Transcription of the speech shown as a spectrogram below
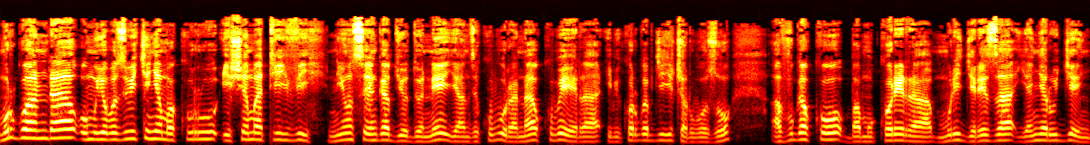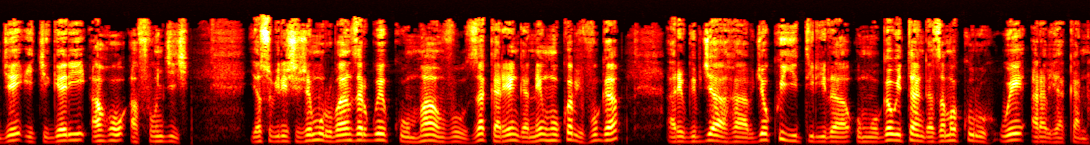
Mu rwanda umuyobozi w'ikinyamakuru ishema tv niyo nsenga diodone yanze kuburana kubera ibikorwa by'iyicarubozo avuga ko bamukorera muri gereza ya nyarugenge i kigali aho afungiye. Yasubirishijemo urubanza rwe ku mpamvu z'akarengane nk'uko abivuga aregwa ibyaha byo kwiyitirira umwuga w'itangazamakuru we arabihakana.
